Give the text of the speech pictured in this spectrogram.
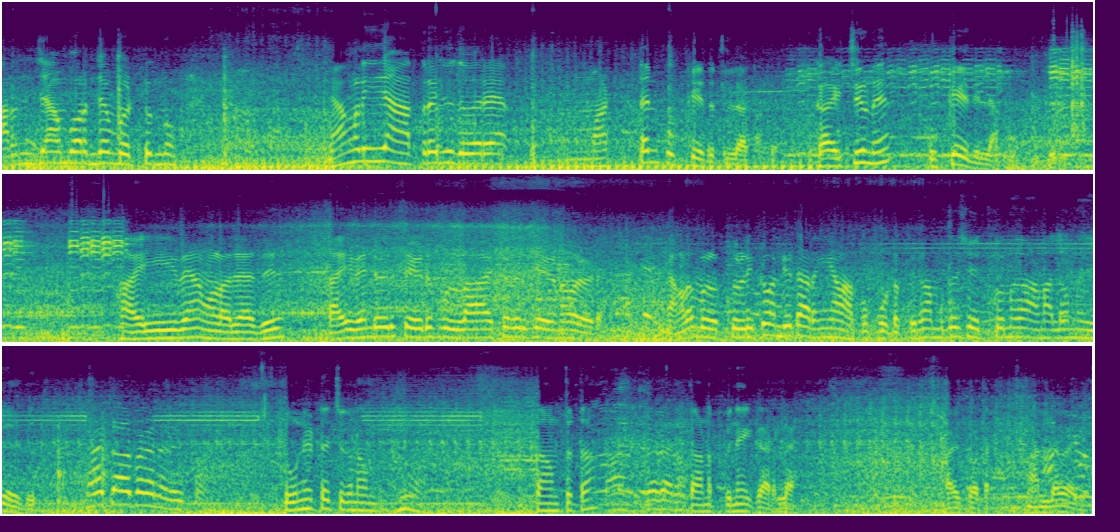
അറഞ്ചാൻ പുറഞ്ചാൻ വെട്ടുന്നു. ഞങ്ങൾ ഈ യാത്രയിൽ ഇതുവരെ മട്ടൻ കുക്ക് ചെയ്തിട്ടില്ല കഴിച്ചിന് കുക്ക് ചെയ്തില്ല. ഹൈവേ ആണല്ലോ അത്? ഹൈവേന്റെ ഒരു സൈഡ് ഫുള്ളായിട്ട് അവർ ചെയ്യണ പോലെ ഞങ്ങൾ വെളുത്തുള്ളിക്ക് വേണ്ടിയിട്ട് ഇറങ്ങിയാണ് അപ്പോൾ കൂട്ടത്തിൽ നമുക്ക് ശരിക്കും ഒന്ന് കാണാമല്ലോ എന്ന് കരുതി. തുണി ഇട്ട് വെച്ചിക്കണം തണുത്തിട്ട? തണുപ്പിനേക്കാറല്ലേ ആയിക്കോട്ടെ. നല്ല കാര്യം.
